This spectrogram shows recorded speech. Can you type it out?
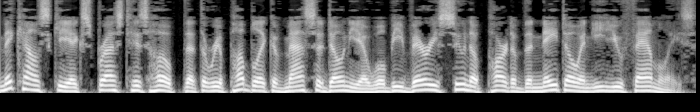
Mickoski expressed his hope that the Republic of Macedonia will be very soon a part of the NATO and EU families.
